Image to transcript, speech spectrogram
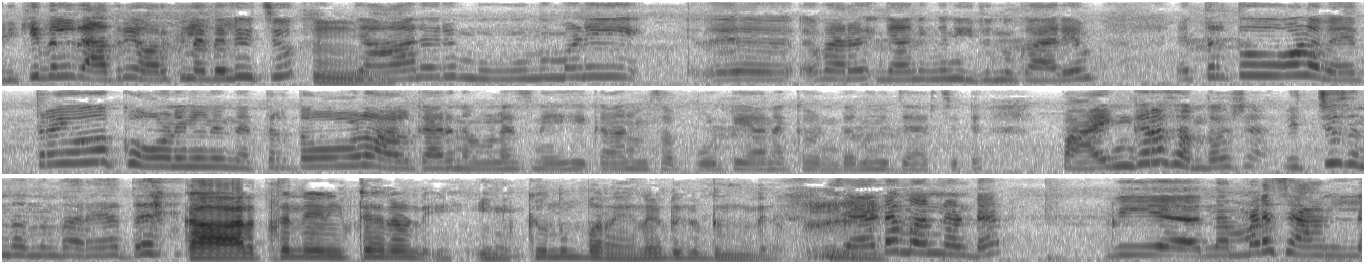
എനിക്കിന്നലെ രാത്രി ഓർക്കില്ല ഇതിൽ വെച്ചു ഞാനൊരു മൂന്ന് മണി വരെ ഞാൻ ഇങ്ങനെ ഇരുന്നു. കാര്യം എത്രത്തോളം എത്രയോ കോണിൽ നിന്ന് എത്രത്തോളം ആൾക്കാർ നമ്മളെ സ്നേഹിക്കാനും സപ്പോർട്ട് ചെയ്യാനൊക്കെ ഉണ്ടെന്ന് വിചാരിച്ചിട്ട് ഭയങ്കര സന്തോഷം. വിച്ചൂസ് എന്തൊന്നും പറയാതെ. കാലത്തന്നെ എനിക്കൊന്നും പറയാനായിട്ട് കിട്ടുന്നില്ല. ചേട്ടൻ പറഞ്ഞുണ്ട് നമ്മുടെ ചാനലിൽ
